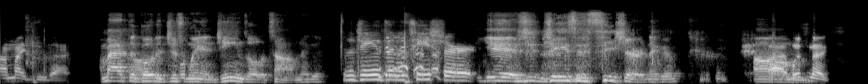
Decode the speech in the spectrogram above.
I, I might do that. I'm gonna have to go Oh. to just wearing jeans all the time, nigga. Jeans and a t-shirt. Yeah, je- jeans and a t-shirt, nigga. Um, All right, what's next?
